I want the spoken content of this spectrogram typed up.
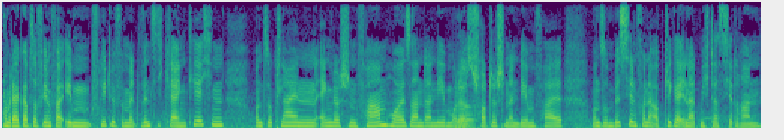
Aber da gab es auf jeden Fall eben Friedhöfe mit winzig kleinen Kirchen und so kleinen englischen Farmhäusern daneben oder ja. schottischen in dem Fall. Und so ein bisschen von der Optik erinnert mich das hier dran.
